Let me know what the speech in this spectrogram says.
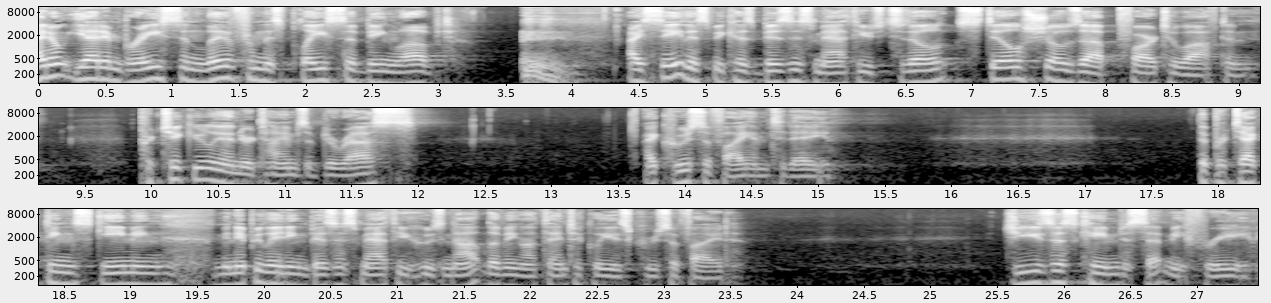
I don't yet embrace and live from this place of being loved. I say this because Business Matthew still, still shows up far too often, particularly under times of duress. I crucify him today. The protecting, scheming, manipulating business Matthew who's not living authentically is crucified. Jesus came to set me free.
